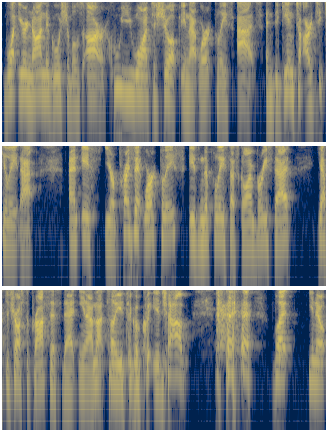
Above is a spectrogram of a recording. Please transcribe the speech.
what your non negotiables are, who you want to show up in that workplace as, and begin to articulate that. And if your present workplace isn't the place that's going to embrace that, you have to trust the process that, you know, I'm not telling you to go quit your job, but you know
